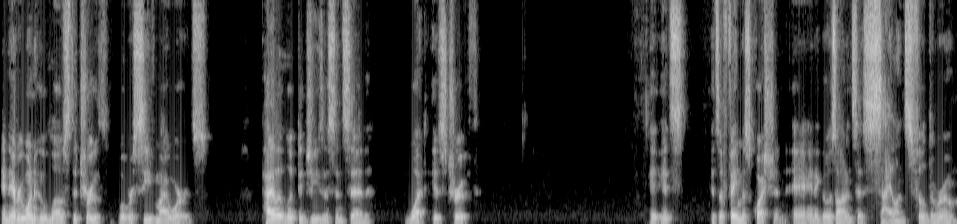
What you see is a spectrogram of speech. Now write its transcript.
And everyone who loves the truth will receive my words. Pilate looked at Jesus and said, What is truth? It's it's a famous question and it goes on and says silence filled the room.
